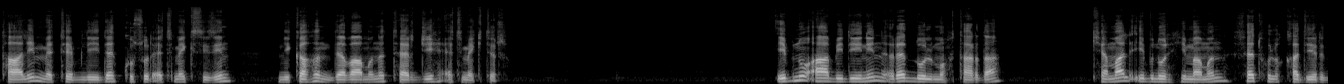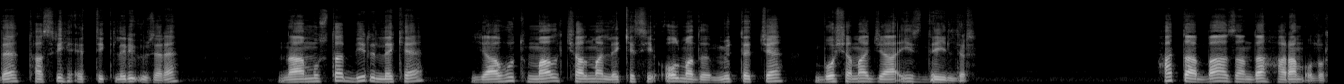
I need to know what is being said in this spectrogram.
talim ve tebliğde kusur etmeksizin, nikahın devamını tercih etmektir. İbnu Abidin'in Reddul Muhtar'da, Kemal İbnül Himam'ın Fethül Kadir'de tasrih ettikleri üzere, namusta bir leke yahut mal çalma lekesi olmadığı müddetçe boşama caiz değildir. Hatta bazen de haram olur.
